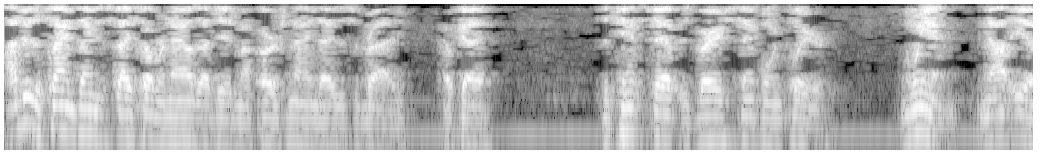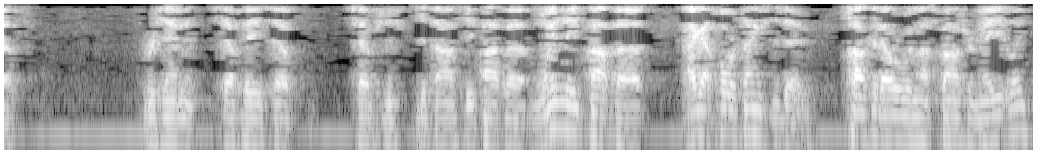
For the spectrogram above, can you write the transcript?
I do the same things to stay sober now as I did my first nine days of sobriety. Okay. The tenth step is very simple and clear. When, not if, resentment, self-hate, self, selfishness, dishonesty pop up. When these pop up, I got four things to do. Talk it over with my sponsor immediately.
